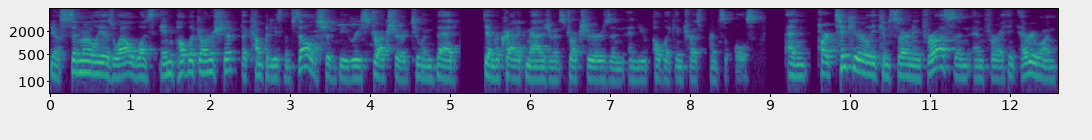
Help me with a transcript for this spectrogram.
You know, similarly as well, once in public ownership, the companies themselves should be restructured to embed democratic management structures and, and new public interest principles. And particularly concerning for us and, and for I think everyone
